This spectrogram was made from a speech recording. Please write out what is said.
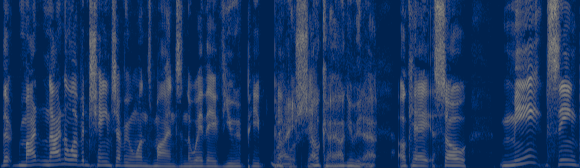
Their 9/11 changed everyone's minds and the way they view pe- people's right. shit. Okay, I'll give you that. Okay, so me seeing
